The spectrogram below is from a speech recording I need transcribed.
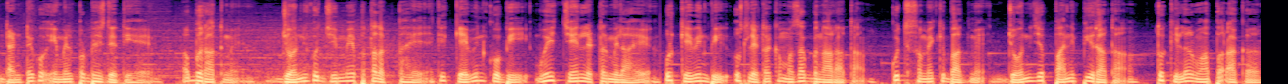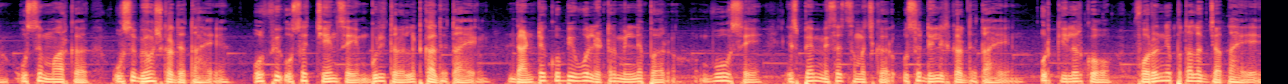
डंटे को ईमेल पर भेज देती है। अब रात में, जॉनी को जिम में पता लगता है कि केविन को भी वही चेन लेटर मिला है, और केविन भी उस लेटर का मज़ाक बना रहा था। कुछ समय के बाद में, जॉनी जब पानी पी रहा था तो किलर वहाँ पर आकर उसे मारकर उसे बेहोश कर देता है। और फिर उसे चेन से बुरी तरह लटका देता है। डांटे को भी वो लेटर मिलने पर वो उसे स्पैम मैसेज समझकर उसे डिलीट कर देता है। और किलर को फ़ौरन ये पता लग जाता है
